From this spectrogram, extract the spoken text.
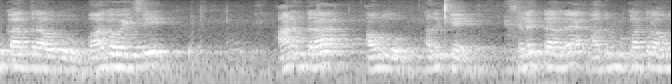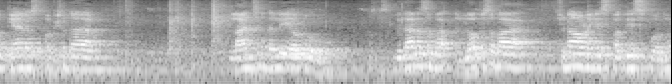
ಮುಖಾಂತರ ಅವರು ಭಾಗವಹಿಸಿ ಆನಂತರ ಅವರು ಅದಕ್ಕೆ ಸೆಲೆಕ್ಟ್ ಆದರೆ ಅದ್ರ ಮುಖಾಂತರ ಅವರು ಕೆ ಆರ್ ಎಸ್ ಪಕ್ಷದ ಲಾಂಛನದಲ್ಲಿ ಅವರು ವಿಧಾನಸಭಾ, ಲೋಕಸಭಾ ಚುನಾವಣೆಗೆ ಸ್ಪರ್ಧಿಸಬಹುದು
